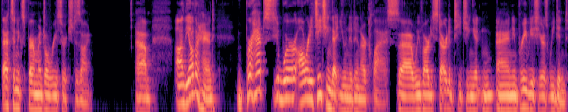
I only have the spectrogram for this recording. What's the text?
that's an experimental research design. Um, on the other hand, perhaps we're already teaching that unit in our class. Uh, we've already started teaching it, and, and in previous years we didn't.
